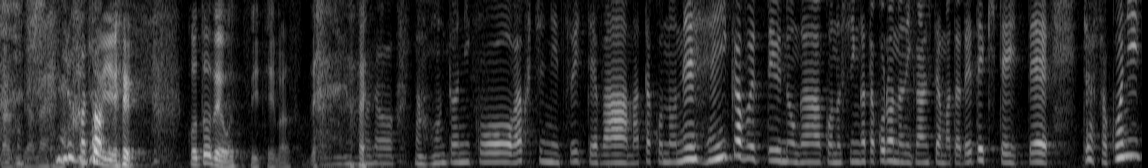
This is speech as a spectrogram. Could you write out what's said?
たんじゃないかということで落ち着いています。なるほど、まあ、本当にこうワクチンについてはまたこのね変異株っていうのがこの新型コロナに関してはまた出てきていてじゃあそこに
